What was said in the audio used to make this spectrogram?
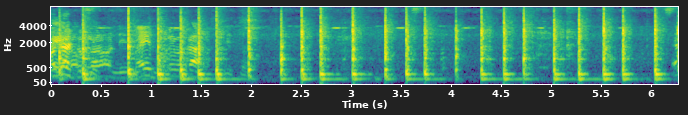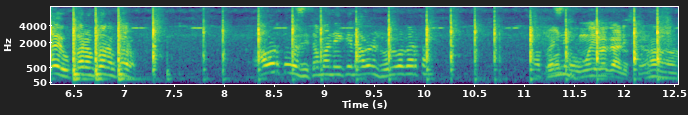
વગાડ ભેગો ભાઈ ઢોલી વગાડ. એ ઉપર ઉપર ઉપર આવડતું નથી. તમારે કઈ આવડે ઢોલ વગાડતા? હું વગાડીશ. હા હા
